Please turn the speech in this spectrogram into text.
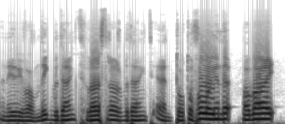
In ieder geval, Nick bedankt. Luisteraars bedankt. En tot de volgende. Bye bye.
